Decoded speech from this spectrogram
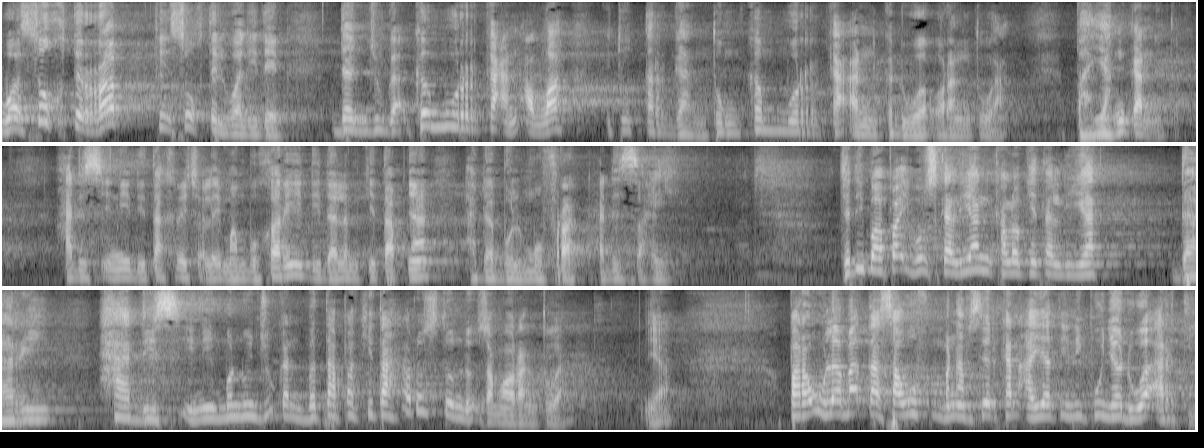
Wa sukhtir rabb fi sukhtil walidain dan juga kemurkaan Allah itu tergantung kemurkaan kedua orang tua. Bayangkan itu. Hadis ini ditakhrij oleh Imam Bukhari di dalam kitabnya Adabul Mufrad, hadis sahih. Jadi Bapak Ibu sekalian kalau kita lihat dari hadis ini menunjukkan betapa kita harus tunduk sama orang tua. Ya. Para ulama tasawuf menafsirkan ayat ini punya dua arti.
